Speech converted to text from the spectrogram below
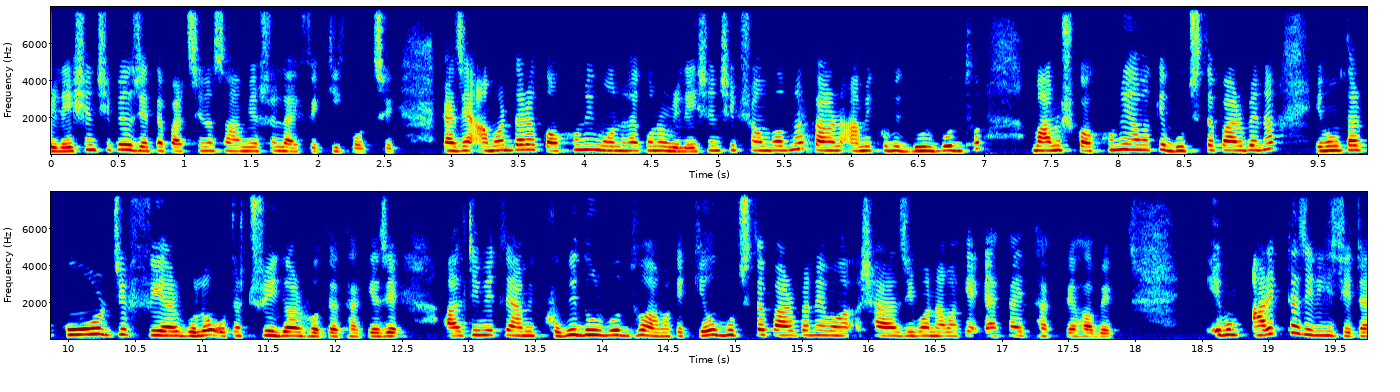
রিলেশনশিপেও যেতে পারছি না। সো আমি আসলে লাইফে কি করছি? কাজে আমার দ্বারা কখনোই মনে হয় কোনো রিলেশনশিপ সম্ভব না। কারণ আমি খুবই দুর্বোধ্য। মানুষ কখনোই আমাকে বুঝতে পারবে না এবং তার কোর যে ফিয়ারগুলো, ওটা ট্রিগার হতে থাকে যে আলটিমেটলি আমি খুবই দুর্বোধ্য, আমাকে কেউ বুঝতে পারবে না এবং সারা জীবন আমাকে একাই থাকতে হবে। এবং আরেকটা জিনিস যেটা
